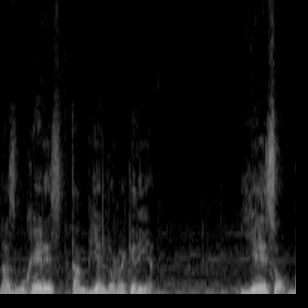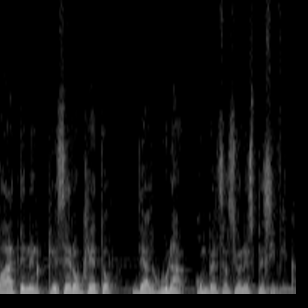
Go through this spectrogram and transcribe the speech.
Las mujeres también lo requerían. Y eso va a tener que ser objeto de alguna conversación específica.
